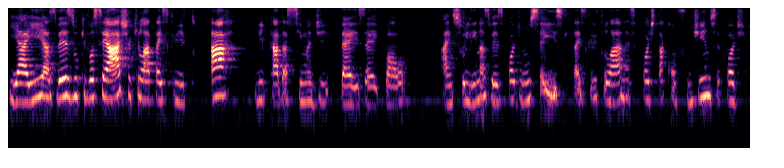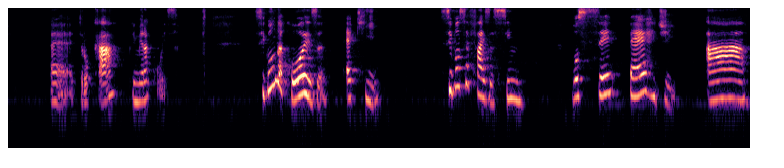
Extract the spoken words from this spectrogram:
E aí, às vezes, o que você acha que lá está escrito, ah, glicada acima de 10 é igual a insulina, às vezes pode não ser isso que está escrito lá, né? Você pode estar tá confundindo, você pode é, trocar, primeira coisa. Segunda coisa é que, se você faz assim, você perde a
